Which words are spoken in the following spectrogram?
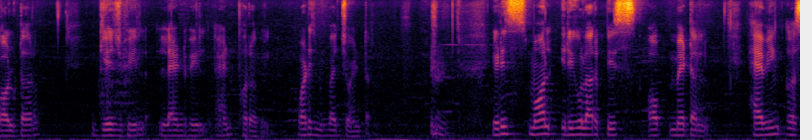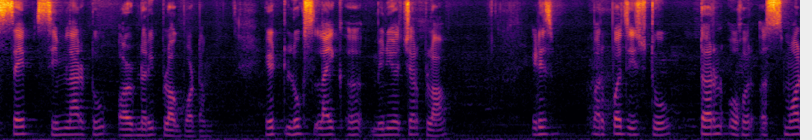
coulter gauge wheel land wheel and furrow wheel. What is meant by jointer? It is small irregular piece of metal having a shape similar to ordinary plow bottom. It looks like a miniature plow it is purpose is to turn over a small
